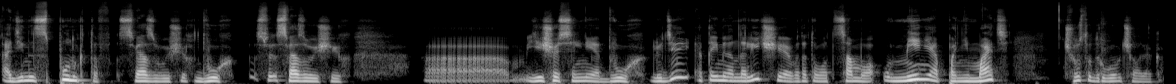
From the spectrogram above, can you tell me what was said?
один из пунктов, связывающих двух, связывающих еще сильнее двух людей, это именно наличие вот этого вот самого умения понимать чувства другого человека.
